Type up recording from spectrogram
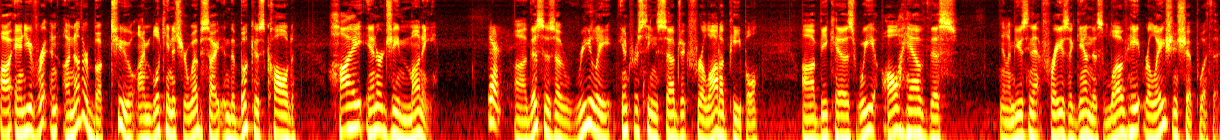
Uh, and you've written another book too. I'm looking at your website, and the book is called High Energy Money. Yes. Uh, this is a really interesting subject for a lot of people uh, because we all have this, and I'm using that phrase again, this love hate relationship with it.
